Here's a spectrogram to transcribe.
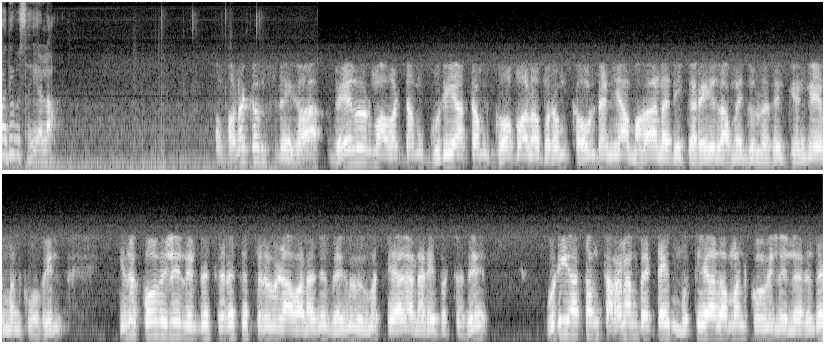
பதிவு செய்யலாம். வணக்கம் சினேகா. வேலூர் மாவட்டம் குடியாத்தம் கோபாலபுரம் கவுண்டன்யா மகாநதி கரையில் அமைந்துள்ளது கெங்கையம்மன் கோவில். இந்த கோவிலில் இன்று சிறப்பு திருவிழாவானது வெகு விமர்சையாக நடைபெற்றது. குடியாத்தம் தரணம்பேட்டை முத்தியாலம்மன் கோவிலிலிருந்து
